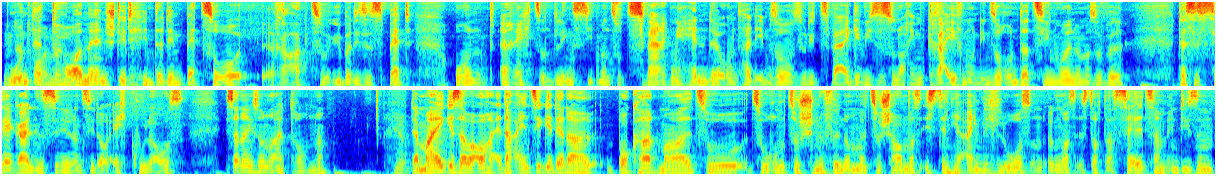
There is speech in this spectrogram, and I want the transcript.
und, und der, Tallman steht hinter dem Bett so, ragt so über dieses Bett und äh, rechts und links sieht man so Zwergenhände und halt eben so, so die Zwerge, wie sie so nach ihm greifen und ihn so runterziehen wollen, wenn man so will. Das ist sehr geil inszeniert und sieht auch echt cool aus. Ist allerdings so ein Albtraum, ne? Ja. Der Mike ist aber auch der Einzige, der da Bock hat, mal zu, zu rumzuschnüffeln und mal zu schauen, was ist denn hier eigentlich los und irgendwas ist doch da seltsam in diesem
